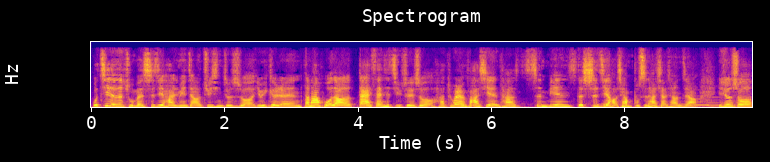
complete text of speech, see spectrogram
我记得这《楚门世界》它里面讲的剧情就是说，有一个人，当他活到大概三十几岁的时候，他突然发现他身边的世界好像不是他想象这样。也就是说，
